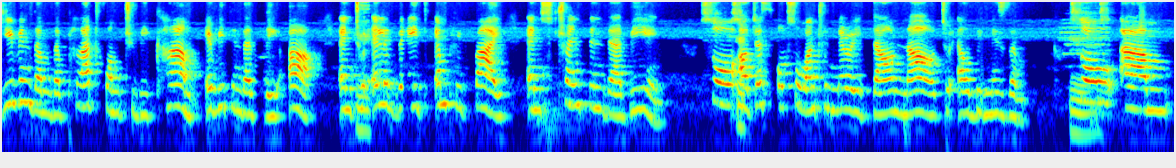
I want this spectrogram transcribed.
giving them the platform to become everything that they are and to mm. elevate, amplify, and strengthen their being. So. I just also want to narrow it down now to albinism. Mm. So um,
